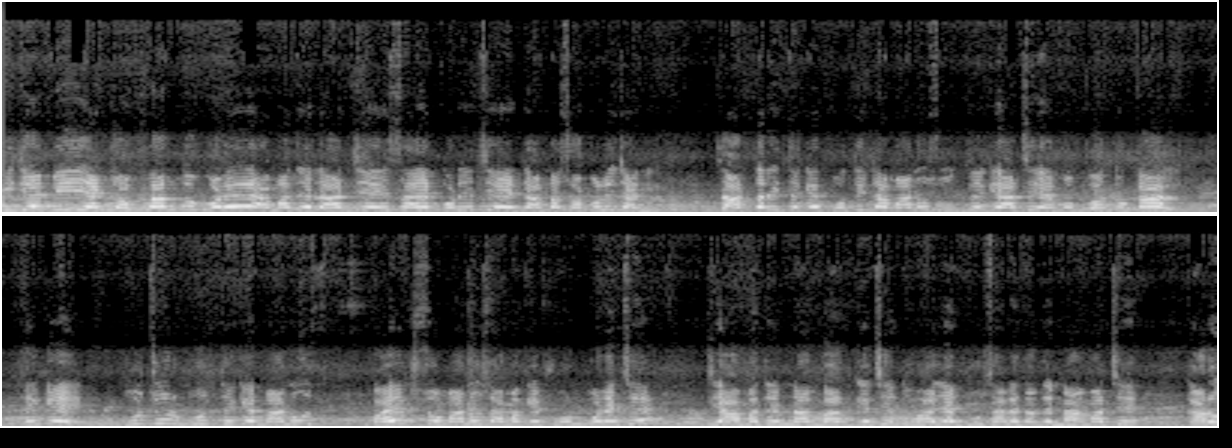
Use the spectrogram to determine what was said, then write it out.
বিজেপি এক চক্রান্ত করে আমাদের রাজ্যে এসআইআর করেছে এটা আমরা সকলেই জানি। চার তারিখ থেকে প্রতিটা মানুষ উদ্বেগে আছে এবং গতকাল থেকে প্রচুর বুথ থেকে মানুষ কয়েকশো মানুষ আমাকে ফোন করেছে যে আমাদের নাম বাদ গেছে, দু দু সালে তাদের নাম আছে, কারও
